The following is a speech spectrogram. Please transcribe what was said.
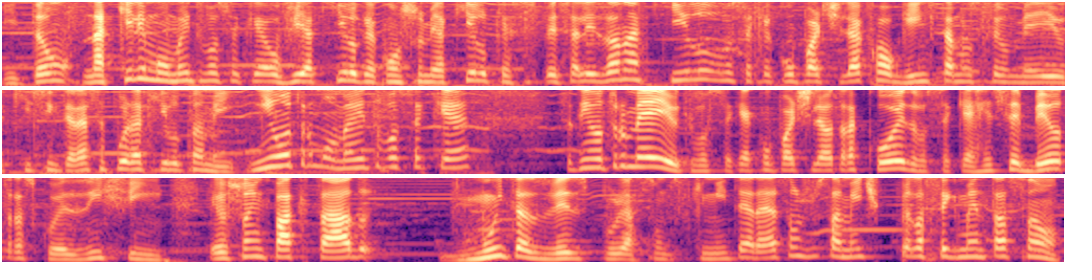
Então, naquele momento você quer ouvir aquilo, quer consumir aquilo, quer se especializar naquilo, você quer compartilhar com alguém que está no seu meio, que se interessa por aquilo também. Em outro momento você quer você tem outro meio, que você quer compartilhar outra coisa, você quer receber outras coisas, enfim. Eu sou impactado muitas vezes por assuntos que me interessam justamente pela segmentação,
